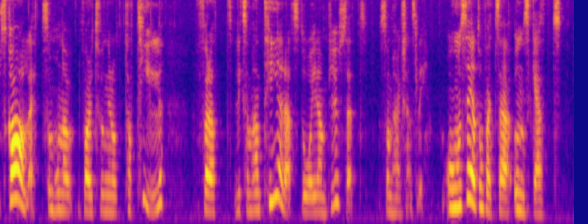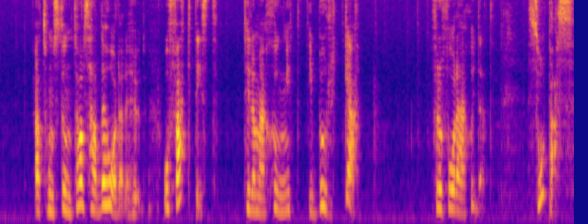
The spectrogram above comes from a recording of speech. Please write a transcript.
skalet som hon har varit tvungen att ta till för att liksom hantera att stå i rampljuset som högkänslig. Och hon säger att hon faktiskt har önskat att hon stundtals hade hårdare hud. Och faktiskt till och med sjungit i burka för att få det här skyddet. Så pass?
